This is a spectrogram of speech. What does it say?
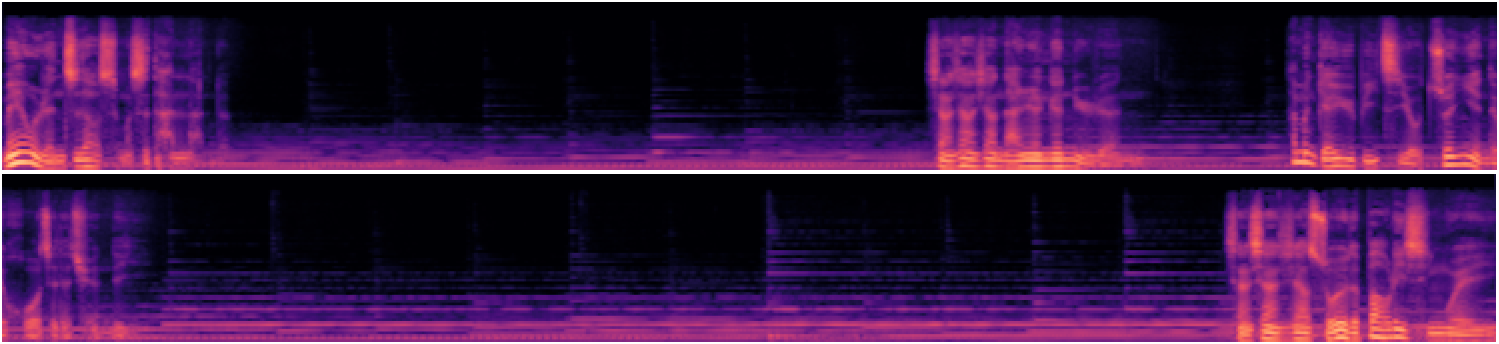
没有人知道什么是贪婪的。想象一下男人跟女人。他们给予彼此有尊严的活着的权利。想象一下，所有的暴力行为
